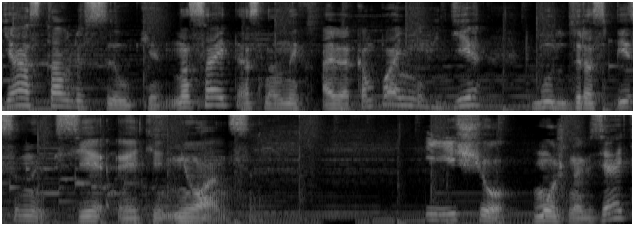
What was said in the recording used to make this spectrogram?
я оставлю ссылки на сайты основных авиакомпаний, где будут расписаны все эти нюансы. И еще можно взять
